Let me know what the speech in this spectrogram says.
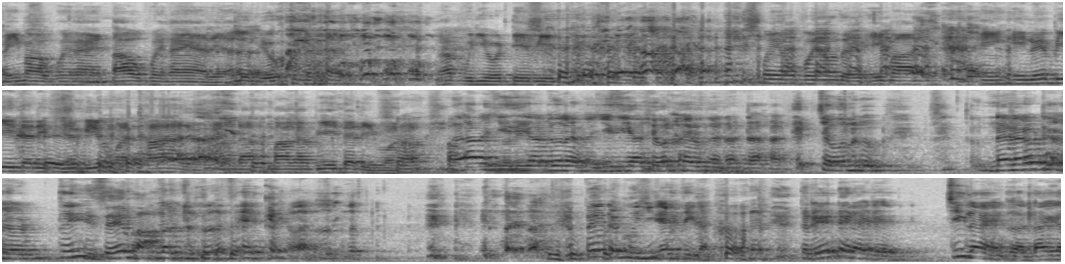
မိန်းမကိုဖွင့်ခိုင်းရင်တားကိုဖွင့်ခိုင်းရတယ်အဲ့လိုမျိုးငါဗီဒီယိုတင်ပြီးဖွင့်အောင်ဖွင့်အောင်ဆိုရင်အိမ်မှာအိမ်အိမ်တွင်းပိတ်သက်တွေပြန်ပြီးတော့မှထားရတယ်ဒါမာကန်ပိတ်သက်တွေပေါ့နော်အဲ့ဒါရည်စီရပြောလိုက်မယ်ရည်စီရပြောလိုက်မယ်တော့ဒါကျုံလို့နာမည်တော့ထည့်ပြောသိစဲပါမလို့စဲကဲပါလို့ ပေးတကူရှိတယ်တိလားတရင်နေလိုက်တယ်ကြည့်လိုက်ရင်သူက like က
